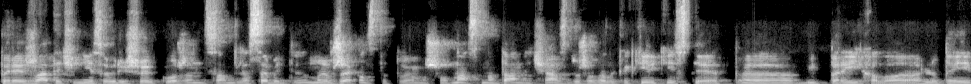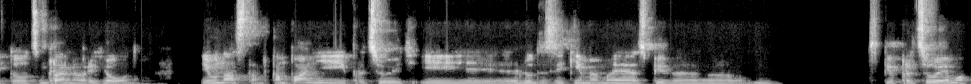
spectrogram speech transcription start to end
переїжджати чи ні, це вирішує кожен сам для себе. Ми вже констатуємо, що в нас на даний час дуже велика кількість е, переїхало людей до центрального регіону, і у нас там в компанії працюють і люди, з якими ми спів, е, співпрацюємо.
